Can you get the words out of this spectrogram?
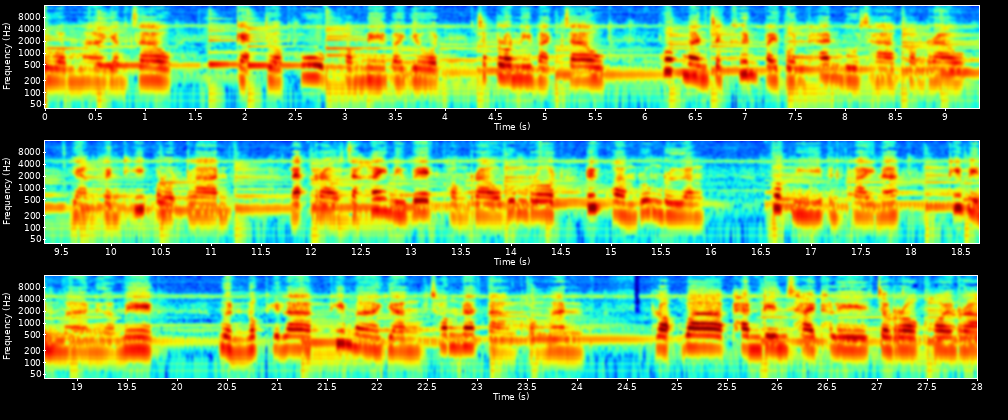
รวมมาอย่างเจ้า แกะตัวผู้ของเนบโยตจะปลนนิบัติเจ้า พวกมันจะขึ้นไปบนแท่นบูชาของเรา อย่างเป็นที่โปรดปราน และเราจะให้นิเวศของเรารุ่งโรจน์ด้วยความรุ่งเรือง พวกนี้เป็นใครนะ ที่บินมาเหนือเมฆเหมือนนกพิราบที่มายังช่องหน้าต่างของมัน เพราะว่าแผ่นดินชายทะเลจะรอคอยเรา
